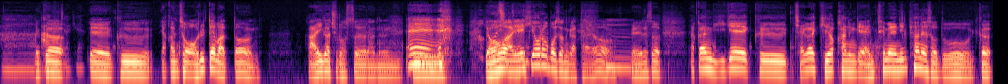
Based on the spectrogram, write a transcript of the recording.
아, 그러니까. 예, 그 약간 저 어릴 때 봤던 아이가 줄었어요라는 그 예. 영화의 히어로 버전 같아요. 음. 예, 그래서 약간 이게 그 제가 기억하는 게 앤트맨 1편에서도 그러니까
